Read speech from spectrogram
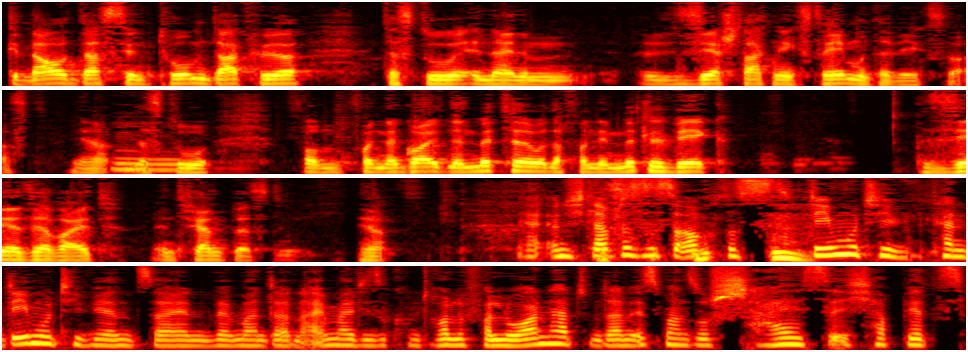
genau das Symptom dafür, dass du in einem sehr starken Extrem unterwegs warst. Ja, mhm. dass du vom, von der goldenen Mitte oder von dem Mittelweg sehr, sehr weit entfernt bist. Ja. Ja, und ich glaube, das ist auch, das demotiv kann demotivierend sein, wenn man dann einmal diese Kontrolle verloren hat und dann ist man so scheiße. Ich habe jetzt,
